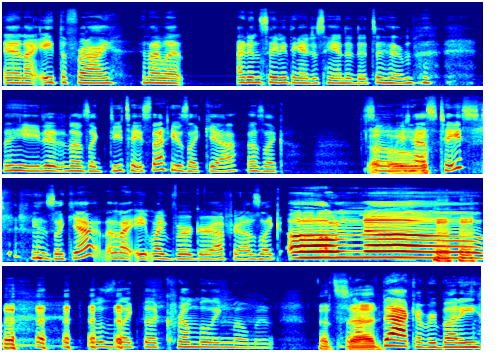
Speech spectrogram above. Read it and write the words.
and I ate the fry and I went I didn't say anything, I just handed it to him. then he ate it and I was like, Do you taste that? He was like, Yeah. I was like, So it Uh-oh. has taste? He was like, Yeah. And then I ate my burger after I was like, Oh no It was like the crumbling moment. That's But I'm back, everybody.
